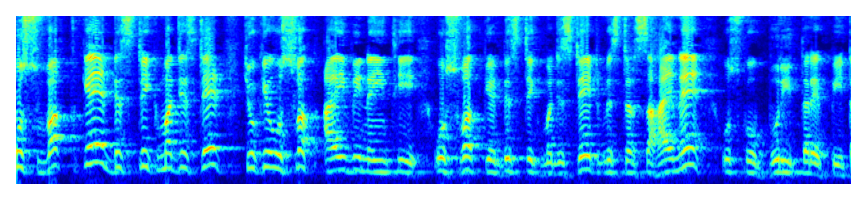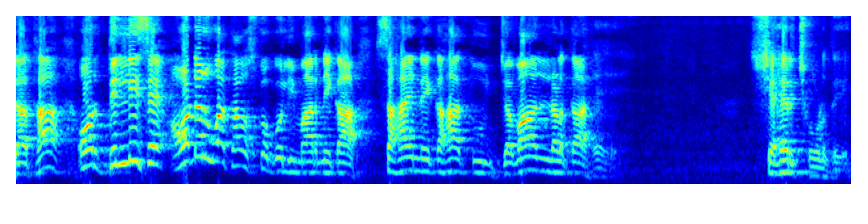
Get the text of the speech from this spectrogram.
उस वक्त के डिस्ट्रिक्ट मजिस्ट्रेट, क्योंकि उस वक्त आई भी नहीं थी, उस वक्त के डिस्ट्रिक्ट मजिस्ट्रेट मिस्टर सहाय ने उसको बुरी तरह पीटा था और दिल्ली से ऑर्डर हुआ था उसको गोली मारने का। सहाय ने कहा, तू जवान लड़का है। शहर छोड़ दे।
